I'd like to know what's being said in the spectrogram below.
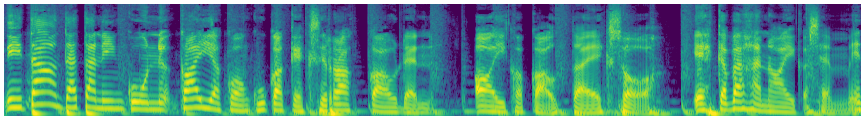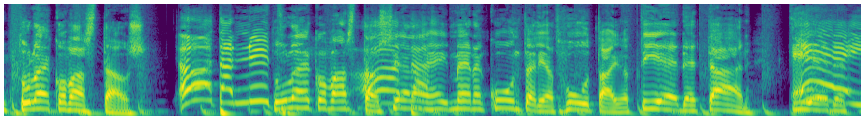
Niin tää on tätä niin kuin Kaijakoon kuka keksi rakkauden aikakautta, eikö oo? Ehkä vähän aikaisemmin. Tuleeko vastaus? Oota nyt! Tuleeko vastaus? Oota. Siellä hei, meidän kuuntelijat huutaa jo. Tiedetään. Tiedetään. Ei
